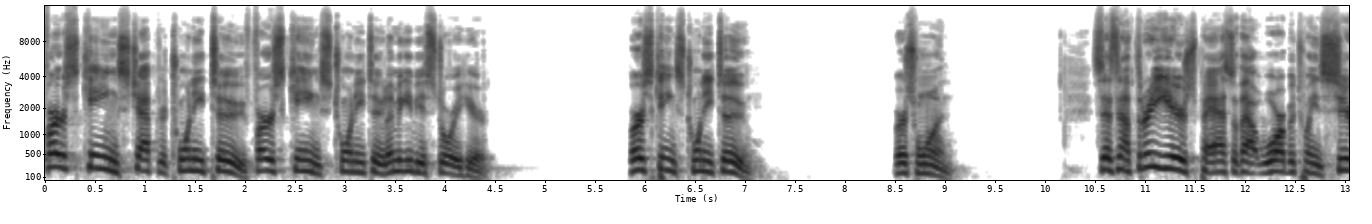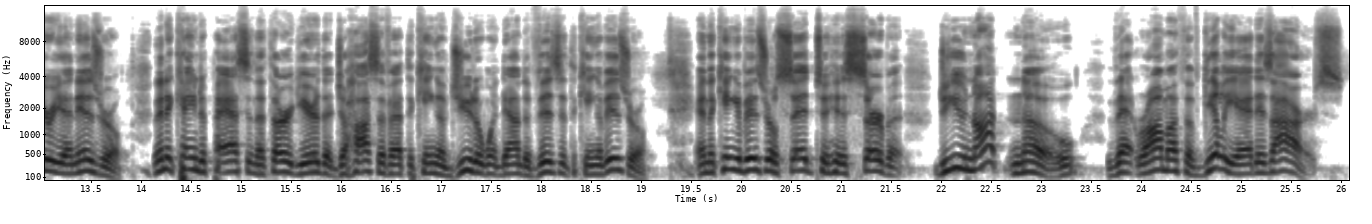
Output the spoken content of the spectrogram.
First Kings chapter 22. First Kings 22. Let me give you a story here. First Kings 22, verse 1. It says, Now three years passed without war between Syria and Israel. Then it came to pass in the third year that Jehoshaphat, the king of Judah, went down to visit the king of Israel. And the king of Israel said to his servant, Do you not know that Ramoth of Gilead is ours?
